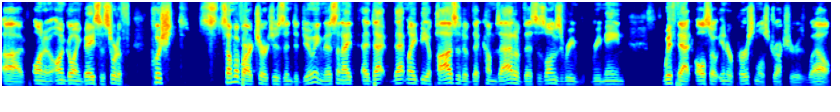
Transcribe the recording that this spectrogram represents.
uh, on an ongoing basis, sort of pushed some of our churches into doing this. And I, I that that might be a positive that comes out of this as long as we remain with that also interpersonal structure as well.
